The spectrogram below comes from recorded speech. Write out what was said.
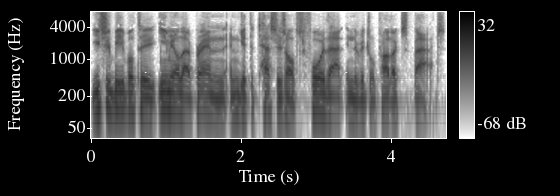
You should be able to email that brand and get the test results for that individual product's batch.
